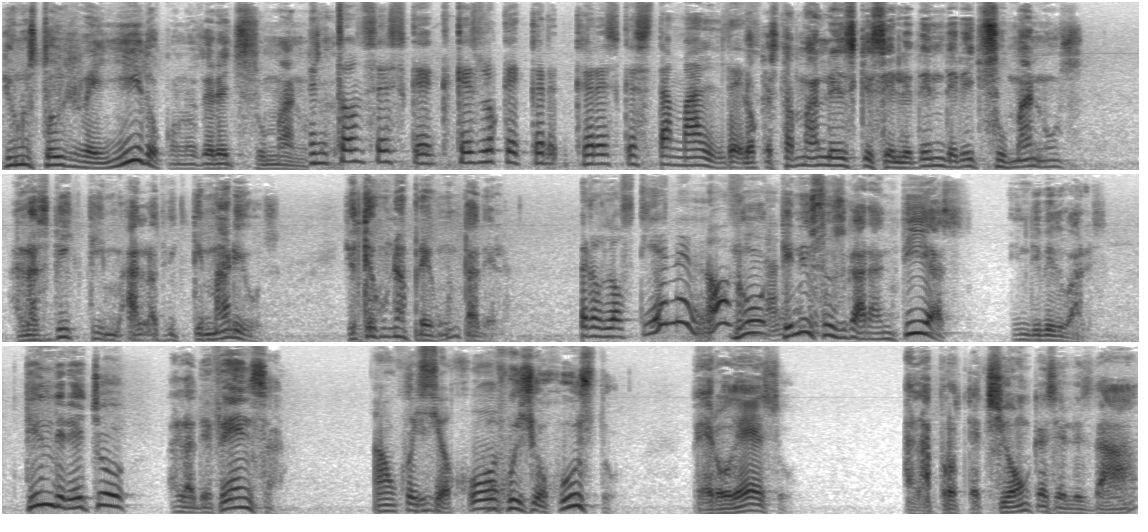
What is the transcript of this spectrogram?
Yo no estoy reñido con los derechos humanos. Entonces, ¿qué, qué es lo que cre- crees que está mal de Lo que está mal es que se le den derechos humanos a las víctimas, a los victimarios. Yo tengo una pregunta, Adela. Pero los tienen, ¿no? No, tienen sus garantías individuales. Tienen derecho a la defensa. A un juicio justo. Un juicio justo. Pero de eso, a la protección que se les da,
